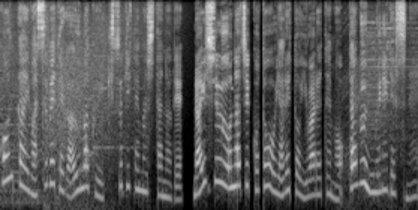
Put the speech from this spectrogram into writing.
今回は全てがうまくいきすぎてましたので、来週同じことをやれと言われても多分無理ですね。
